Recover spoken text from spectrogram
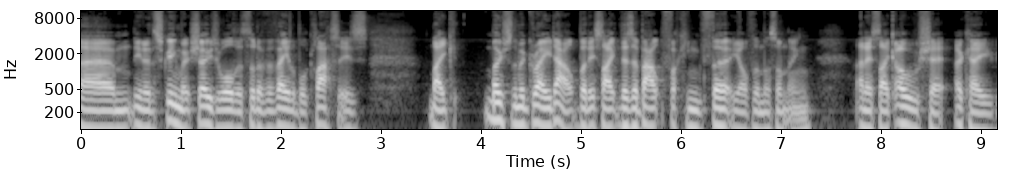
um, you know, the screen where it shows you all the sort of available classes, like most of them are grayed out, but it's like there's about fucking thirty of them or something, and it's like, oh shit, okay,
